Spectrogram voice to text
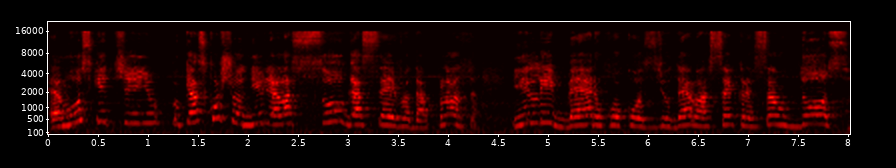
é mosquitinho, porque as cochonilhas, ela suga a seiva da planta e libera o cocôzinho dela, a secreção doce.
